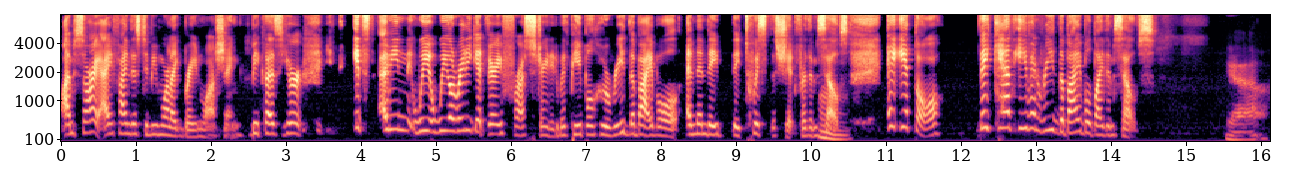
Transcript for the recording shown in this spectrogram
I'm sorry, I find this to be more like brainwashing because you're it's I mean, we we already get very frustrated with people who read the Bible and then they they twist the shit for themselves. Eh ito, they can't even read the Bible by themselves. yeah.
